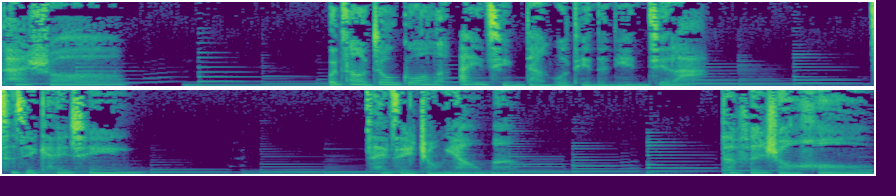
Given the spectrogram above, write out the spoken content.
他说：“我早就过了爱情大过天的年纪啦，自己开心才最重要嘛？”他分手后，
